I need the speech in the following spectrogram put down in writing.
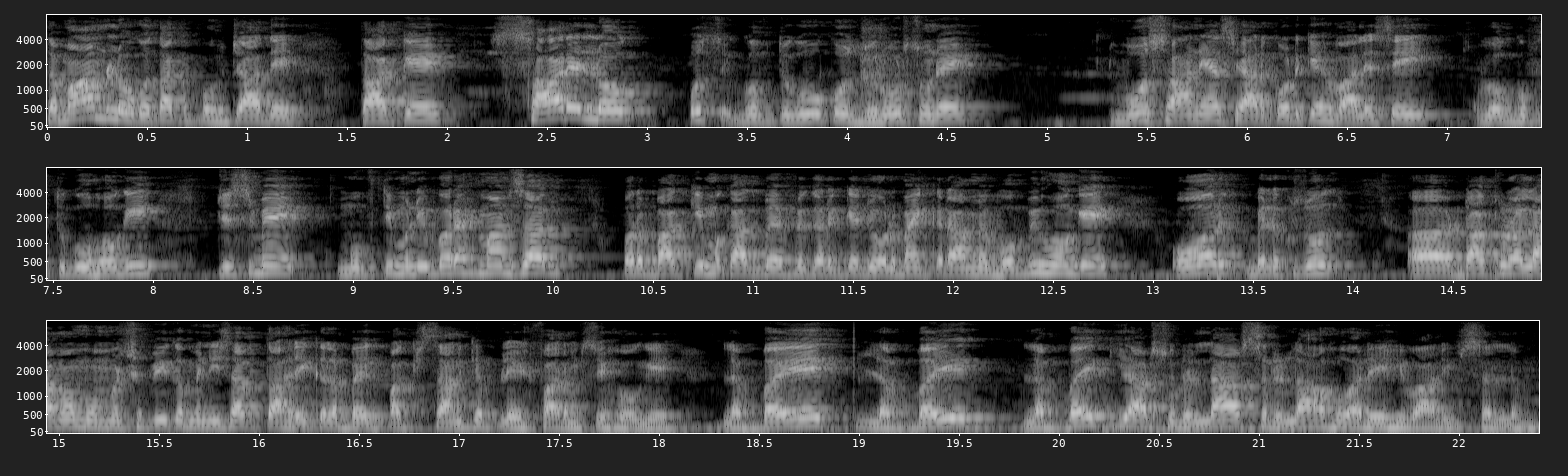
तमाम लोगों तक पहुँचा दे ताकि सारे लोग उस गुफ्तु को ज़रूर सुने। वो सानिया सियारकोट के हवाले से ही वो गुफ्तु होगी, जिसमें मुफ्ती मुनीबर रहमान साहब और बाकी मकातब फ़िक्र के जो कराम है वो भी होंगे और बिलखसूस डॉक्टर अलामा मोहम्मद शफी अमीनी साहब तहरीक लबैक पाकिस्तान के प्लेटफार्म से होंगे। लबैक लब्बैक लबैक या सल्ला वसम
